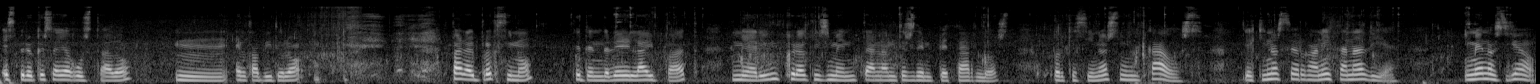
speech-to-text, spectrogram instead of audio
espero que os haya gustado mm, el capítulo. para el próximo, que tendré el iPad, me haré un croquis mental antes de empezarlos, porque si no es un caos. Y aquí no se organiza nadie, y menos yo.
